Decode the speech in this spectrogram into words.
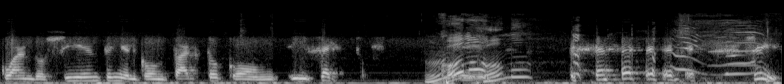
cuando sienten el contacto con insectos. ¿Cómo? ¿Cómo? sí,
